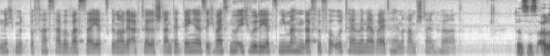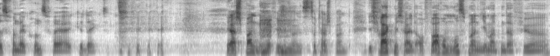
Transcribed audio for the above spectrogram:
nicht mit befasst habe, was da jetzt genau der aktuelle Stand der Dinge ist. Ich weiß nur, ich würde jetzt niemanden dafür verurteilen, wenn er weiterhin Rammstein hört. Das ist alles von der Kunstfreiheit gedeckt. Ja, spannend auf jeden Fall. Das ist total spannend. Ich frage mich halt auch, warum muss man jemanden dafür,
